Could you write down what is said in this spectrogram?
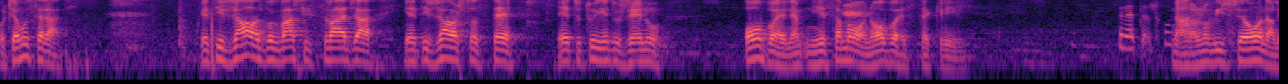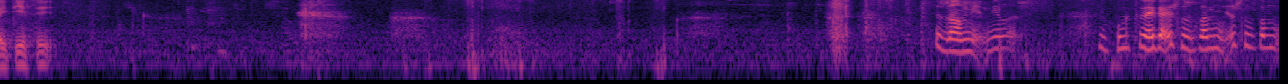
O čemu se radi? Je ti žao zbog vaših svađa? Je ti žao što ste, eto, tu jednu ženu, oboje, nije samo on, oboje ste krivi. Preteško. Naravno, više on, ali ti si... Žao mi je, Mila. Zbog svega što sam, što sam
